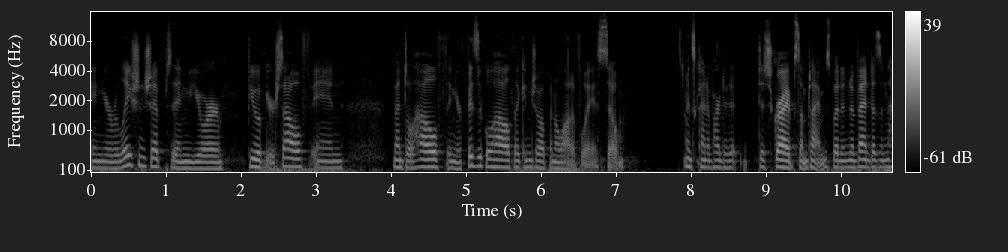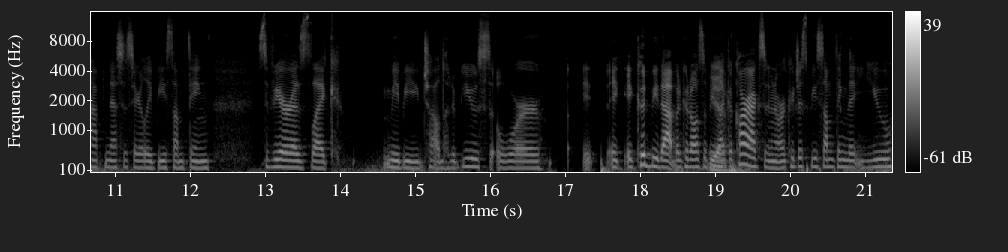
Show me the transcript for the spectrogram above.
in your relationships, in your view of yourself, in mental health, in your physical health. It can show up in a lot of ways. So it's kind of hard to describe sometimes, but an event doesn't have to necessarily be something severe as like maybe childhood abuse or it, it, it could be that, but it could also be Yeah. like a car accident, or it could just be something that you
